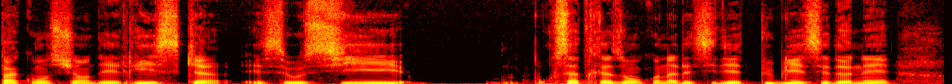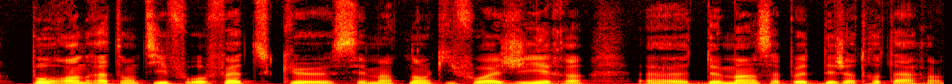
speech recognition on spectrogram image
pas conscient des risques. Et c'est aussi pour cette raison qu'on a décidé de publier ces données pour rendre attentif au fait que c'est maintenant qu'il faut agir. Euh, demain, ça peut être déjà trop tard.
